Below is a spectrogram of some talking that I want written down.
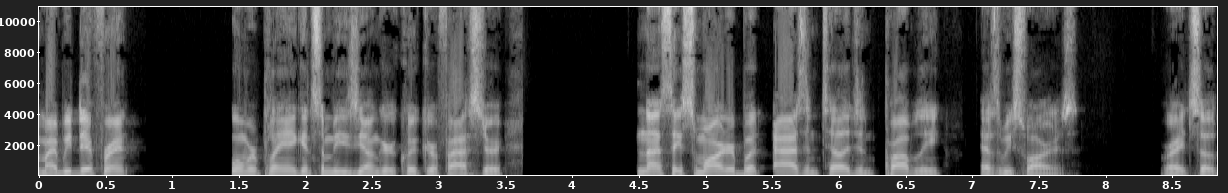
Might be different when we're playing against some of these younger, quicker, faster not to say smarter, but as intelligent probably as Luis Suarez. Right. So,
